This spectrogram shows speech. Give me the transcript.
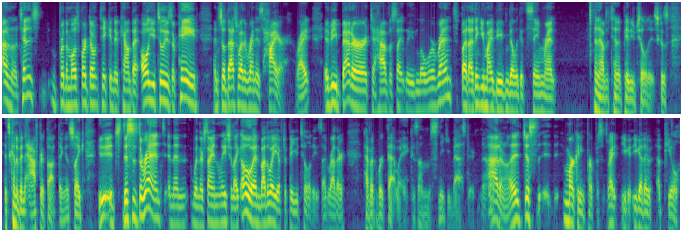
I don't know, tenants for the most part don't take into account that all utilities are paid, and so that's why the rent is higher, right? It'd be better to have a slightly lower rent, but I think you might be even be able to get the same rent and have the tenant pay the utilities because it's kind of an afterthought thing. It's like it's this is the rent, and then when they're signing the lease, you're like, oh, and by the way, you have to pay utilities. I'd rather have it work that way because I'm a sneaky bastard. I don't know. It just marketing purposes, right? You you got to appeal,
